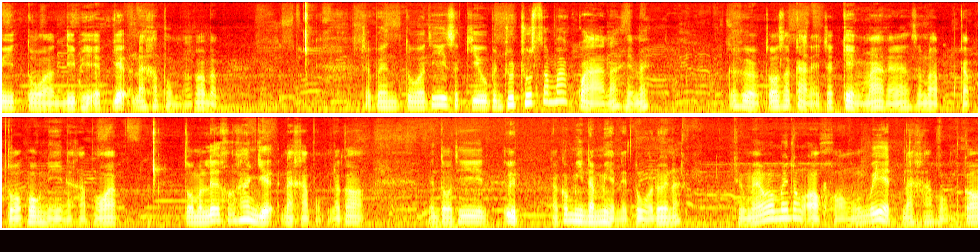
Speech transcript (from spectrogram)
มีตัว DPS เยอะนะครับผมแล้วก็แบบ จะเป็นตัวที่สกิลเป็นชุดๆซะมากกว่านะเห็นไหม ก็คือตัวสกัดเนี่ยจะเก่งมากเลยนะสำหรับกับตัวพวกนี้นะครับ เพราะว่าตัวมันเลือกค่อนข้างเยอะนะครับผมแล้วก็เป็นตัวที่อึดแล้วก็มีดาเมจในตัวด้วยนะ ถึงแม้ว่าไม่ต้องออกของเวทนะครับผมก็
